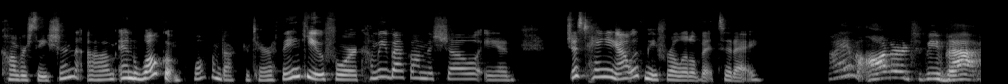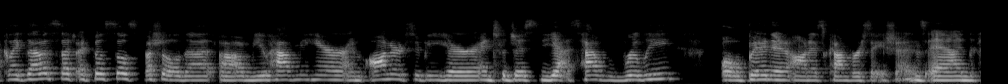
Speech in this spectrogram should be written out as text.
conversation. Um, and welcome, welcome, Dr. Tara. Thank you for coming back on the show and just hanging out with me for a little bit today. I am honored to be back. Like that was such I feel so special that um you have me here. I'm honored to be here and to just yes, have really open and honest conversations. And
